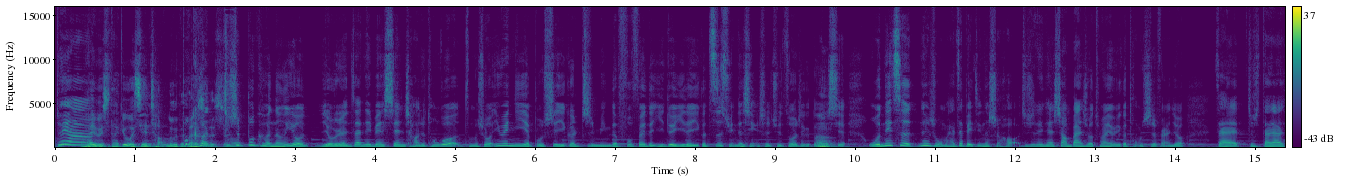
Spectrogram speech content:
对啊，我还以为是他给我现场录的，不可就是不可能有有人在那边现场就通过怎么说？因为你也不是一个指明的付费的一对一的一个咨询的形式去做这个东西。我那次那是我们还在北京的时候，就是那天上班的时候，突然有一个同事，反正就在就是大家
